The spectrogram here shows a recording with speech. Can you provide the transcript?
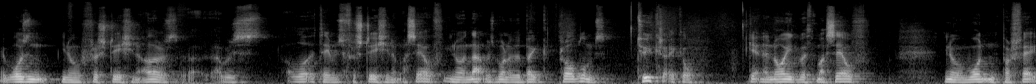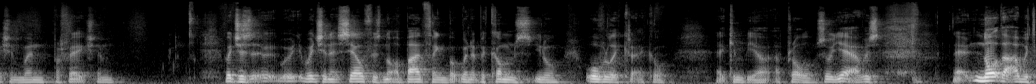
it wasn't you know frustration at others. I was a lot of times frustration at myself, you know, and that was one of the big problems. Too critical, getting annoyed with myself, you know, wanting perfection when perfection, which is which in itself is not a bad thing, but when it becomes you know overly critical, it can be a, a problem. So yeah, I was not that I would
